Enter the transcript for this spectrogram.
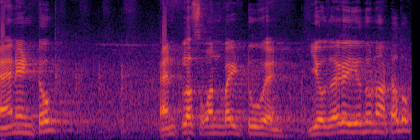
N into N plus one by two N ये हो जाएगा, ये दोनों हटा दो।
